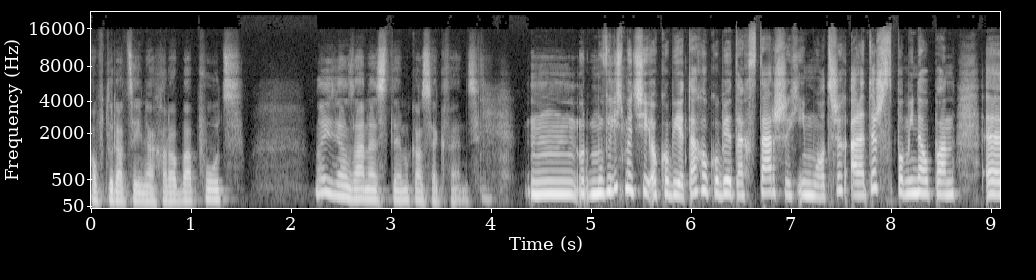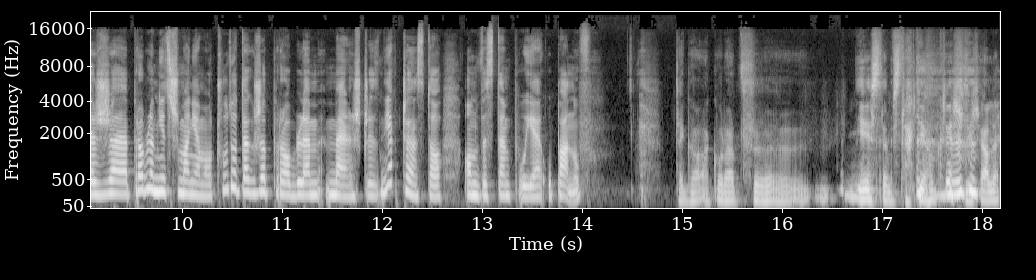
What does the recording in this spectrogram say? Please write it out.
obturacyjna choroba płuc, no i związane z tym konsekwencje. Mm, mówiliśmy dzisiaj o kobietach, o kobietach starszych i młodszych, ale też wspominał Pan, e, że problem nietrzymania moczu to także problem mężczyzn. Jak często on występuje u Panów? Tego akurat e, nie jestem w stanie określić, ale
